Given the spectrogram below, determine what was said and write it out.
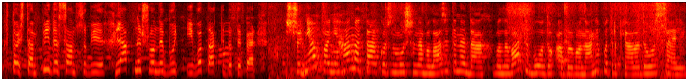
хтось там піде сам собі, хляпне що-небудь, і отак і дотепер. Щодня пані Ганна також змушена вилазити на дах, виливати воду, аби вона не потрапляла до оселі.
